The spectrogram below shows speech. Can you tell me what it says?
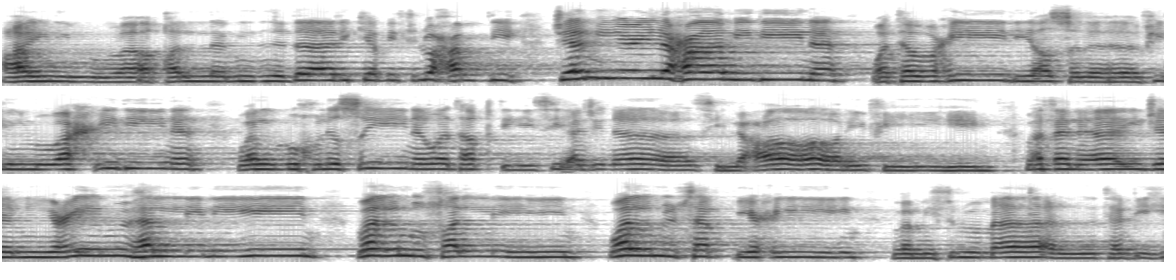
عين وأقل من ذلك مثل حمد جميع الحامدين وتوحيد أصلاف الموحدين والمخلصين وتقديس أجناس العارفين وثناء جميع المهللين والمصلين والمسبحين ومثل ما أنت به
